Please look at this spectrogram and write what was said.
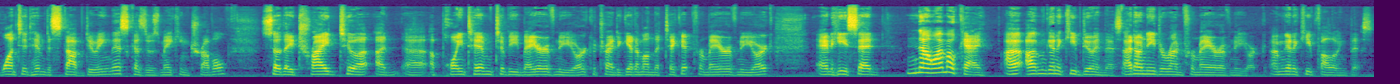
wanted him to stop doing this because it was making trouble. So they tried to uh, uh, uh, appoint him to be mayor of new york or tried to get him on the ticket for mayor of new york. And he said no i'm okay. I- i'm going to keep doing this. I don't need to run for mayor of new york. I'm going to keep following this.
